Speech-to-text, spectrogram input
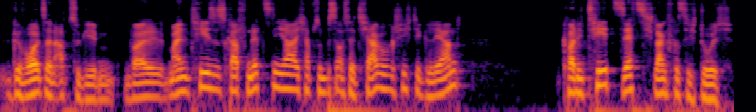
gewollt sein abzugeben. Weil meine These ist gerade vom letzten Jahr, ich habe so ein bisschen aus der Thiago-Geschichte gelernt, Qualität setzt sich langfristig durch.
